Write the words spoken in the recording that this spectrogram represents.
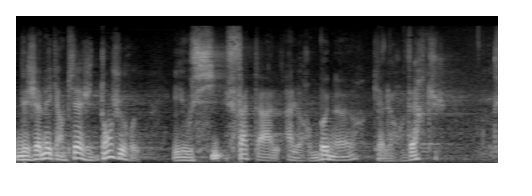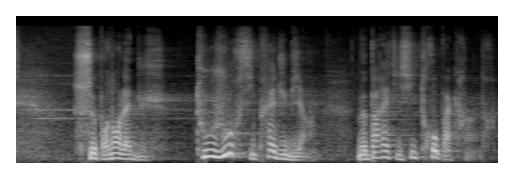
n'est jamais qu'un piège dangereux et aussi fatal à leur bonheur qu'à leur vertu. Cependant, l'abus, toujours si près du bien, me paraît ici trop à craindre.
